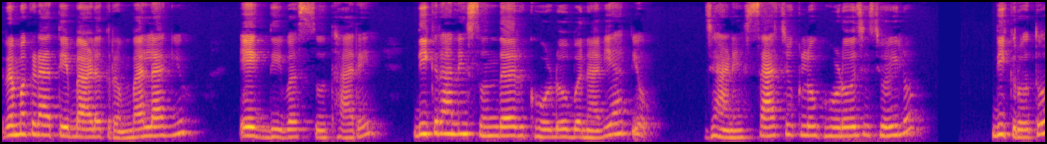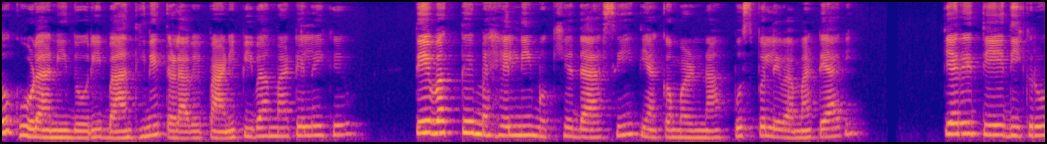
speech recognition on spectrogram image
રમકડા તે બાળક રમવા લાગ્યું. એક દિવસ સુથારે દીકરાને સુંદર ઘોડો બનાવી આપ્યો. જાણે સાચુકલો ઘોડો જ જોઈ લો. દીકરો તો ઘોડાની દોરી બાંધીને તળાવે પાણી પીવા માટે લઈ ગયો. તે વખતે મહેલની મુખ્ય દાસી ત્યાં કમળના પુષ્પ લેવા માટે આવી. ત્યારે તે દીકરો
